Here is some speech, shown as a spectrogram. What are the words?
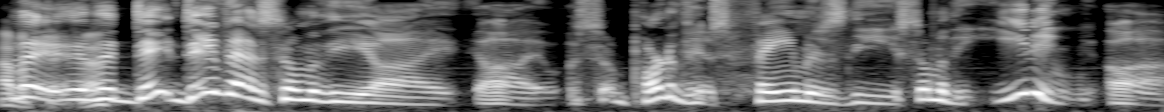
The, the, Dave, Dave has some of the uh, uh, part of his fame is the some of the eating, uh,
